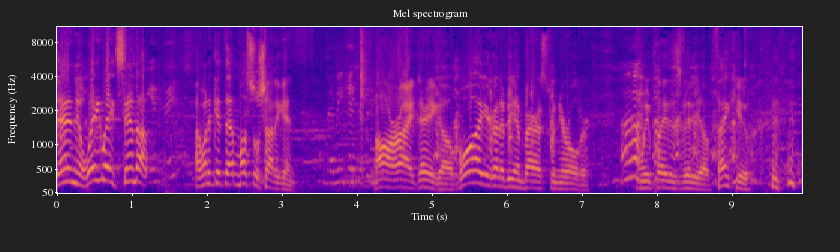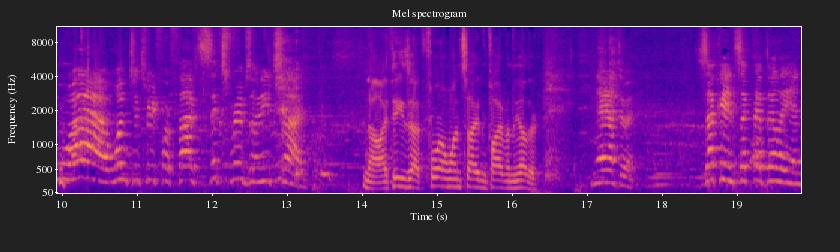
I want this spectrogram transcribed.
Daniel, wait, wait, stand up. I want to get that muscle shot again. Let me get. All right, there you go. Boy, you're going to be embarrassed when you're older. When we play this video. Thank you. Wow, one, two, three, four, five, six ribs on each side. No, I think he's got four on one side and five on the other. Now do it. Suck in, suck that belly in.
